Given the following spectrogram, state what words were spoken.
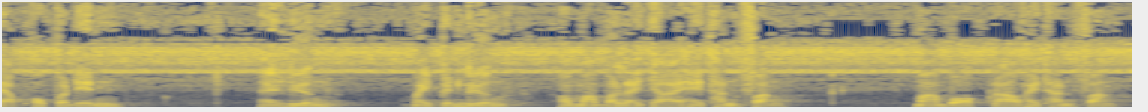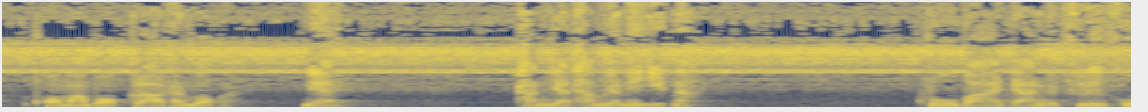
จับเอาประเด็นเรื่องไม่เป็นเรื่อง เอามาบรรยายให้ท่านฟัง มาบอกกล่าวให้ท่านฟัง พอมาบอกกล่าวท่านบอก เนี่ย ท่านอย่าทำอย่างนี้อีกนะครูบาอาจารย์ก็คือครู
